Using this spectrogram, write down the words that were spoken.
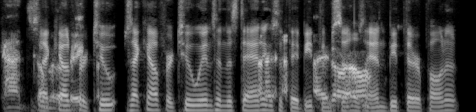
God, does that count for two? Does that count for two wins in the standings if they beat themselves and beat their opponent?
